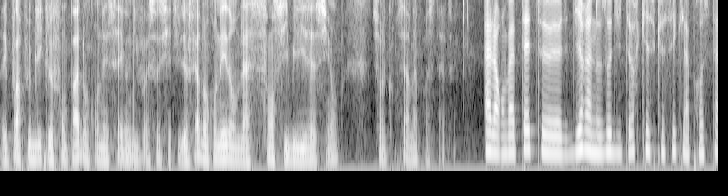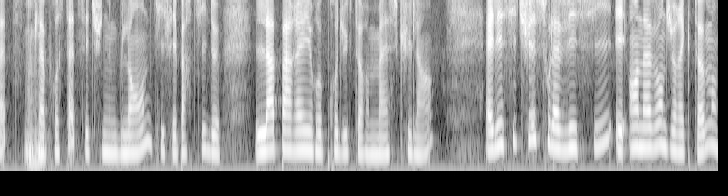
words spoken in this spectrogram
les pouvoirs publics le font pas, donc on essaye au niveau associatif de le faire. Donc on est dans de la sensibilisation sur le cancer de la prostate. oui. Alors, on va peut-être euh, dire à nos auditeurs qu'est-ce que c'est que la prostate. Donc, Mhm. la prostate, c'est une glande qui fait partie de l'appareil reproducteur masculin Elle est située sous la vessie et en avant du rectum.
